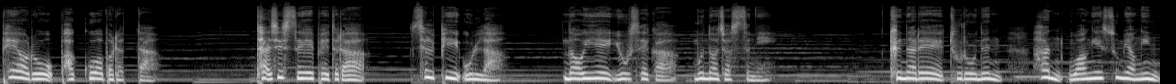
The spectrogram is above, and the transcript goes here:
폐허로 바꾸어 버렸다. 다시스의 배들아 슬피 울라 너희의 요새가 무너졌으니 그날의 두로는 한 왕의 수명인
